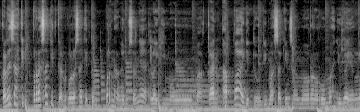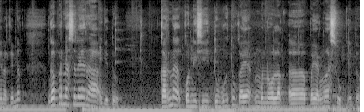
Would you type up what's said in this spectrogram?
Kalian sakit pernah sakit kan? Kalau sakit tuh pernah nggak misalnya lagi mau makan apa gitu dimasakin sama orang rumah juga yang enak-enak nggak pernah selera gitu. Karena kondisi tubuh tuh kayak menolak uh, apa yang masuk gitu.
